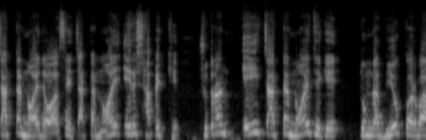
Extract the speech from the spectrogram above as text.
চারটা নয় দেওয়া আছে চারটা নয় এর সাপেক্ষে। সুতরাং এই চারটা নয় থেকে তোমরা বিয়োগ করবা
